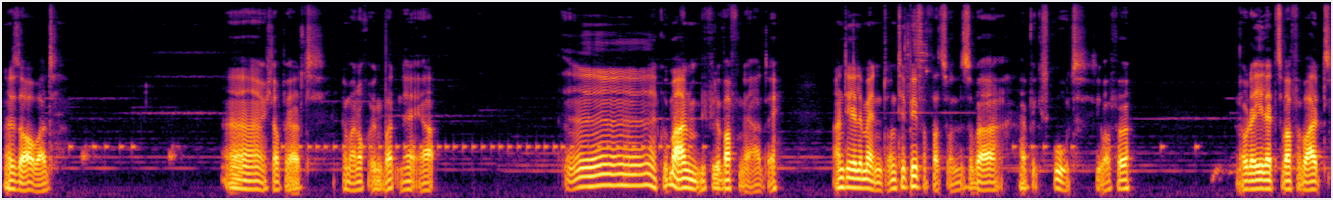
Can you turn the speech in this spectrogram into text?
Das. Äh, ich glaube, er hat immer noch irgendwas. Ne, ja. Äh, guck mal an, wie viele Waffen er hat. Anti-Element und TP-Verfassung ist sogar halbwegs gut. Die Waffe oder die letzte Waffe war halt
